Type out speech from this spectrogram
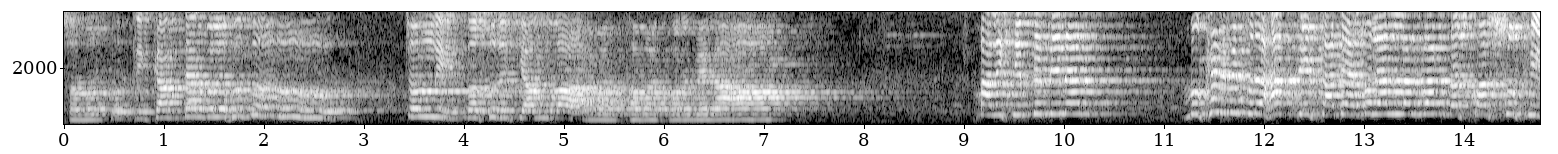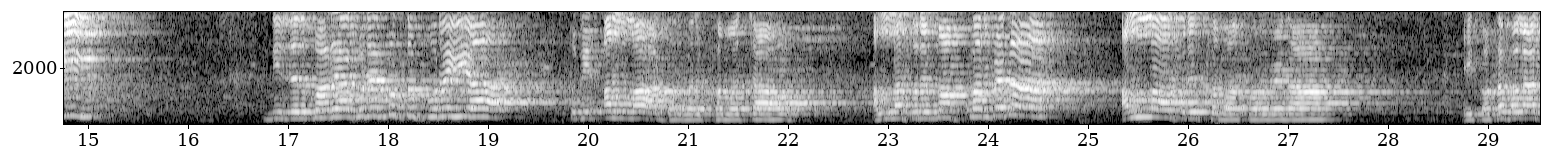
সমরকন্তি কান্দার বলে, হুজুর, চল্লিশ বছরে কি আল্লাহ আমার ক্ষমা করবে না? মালিক ইবনে দিনার মুখের ভিতরে হাত দিয়ে কাঁদে বলে, আল্লাহর বান্দা করছ কি নিজের মারে আগুনের মধ্যে পুরাইয়া তুমি আল্লাহর দরবারে ক্ষমা চাও। আল্লাহ তোরে মাফ করবে না, আল্লাহ তোরে ক্ষমা করবে না। এই কথা বলার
